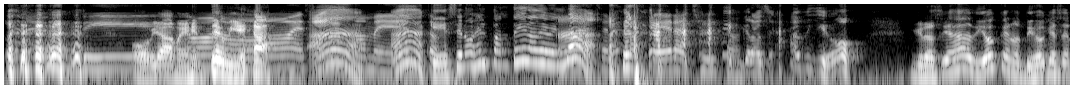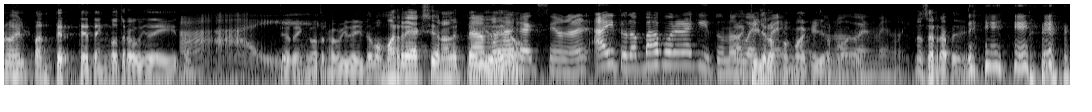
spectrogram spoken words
Bendito, Obviamente no, vieja. eso no es ah, ah, que ese no es el Pantera de Ah, verdad. ese no es Pantera, chico. Gracias a Dios. Gracias a Dios que nos dijo que ese no es el Pantera. Te tengo otro videito. Ay. Te tengo otro videito. Vamos a reaccionar a este Vamos video. a reaccionar. Ay, tú los vas a poner aquí. Tú no Aquí duermes. yo los pongo aquí, yo Tú los no pongo aquí. duermes hoy. No sé rapidito.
